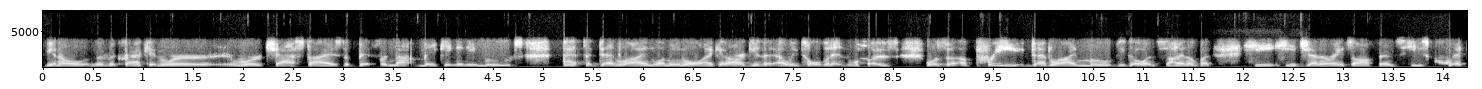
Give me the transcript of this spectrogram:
you know, the, the Kraken were were chastised a bit for not making any moves at the deadline. Well, I mean, well, I can argue that Eeli Tolvanen was was a, a pre-deadline move to go and sign him, but he he generates offense. He's quick.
